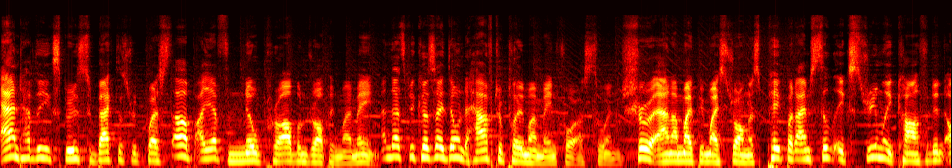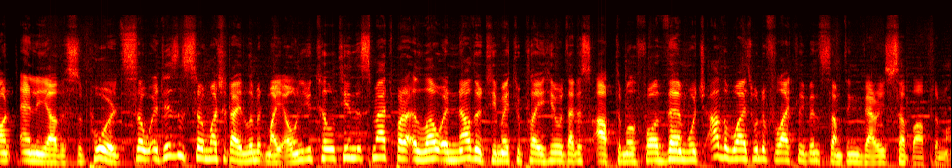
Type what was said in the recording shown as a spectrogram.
and have the experience to back this request up, I have no problem dropping my main. And that's because I don't have to play my main for us to win. Sure, Ana might be my strongest pick, but I'm still extremely confident on any other support, so it isn't so much that I limit my own utility in this match, but I allow another teammate to play a hero that is optimal for them, which otherwise would have likely been something very suboptimal.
